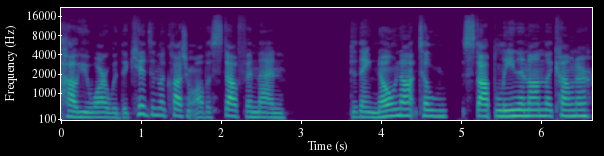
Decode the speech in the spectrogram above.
how you are with the kids in the classroom, all this stuff. And then do they know not to stop leaning on the counter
